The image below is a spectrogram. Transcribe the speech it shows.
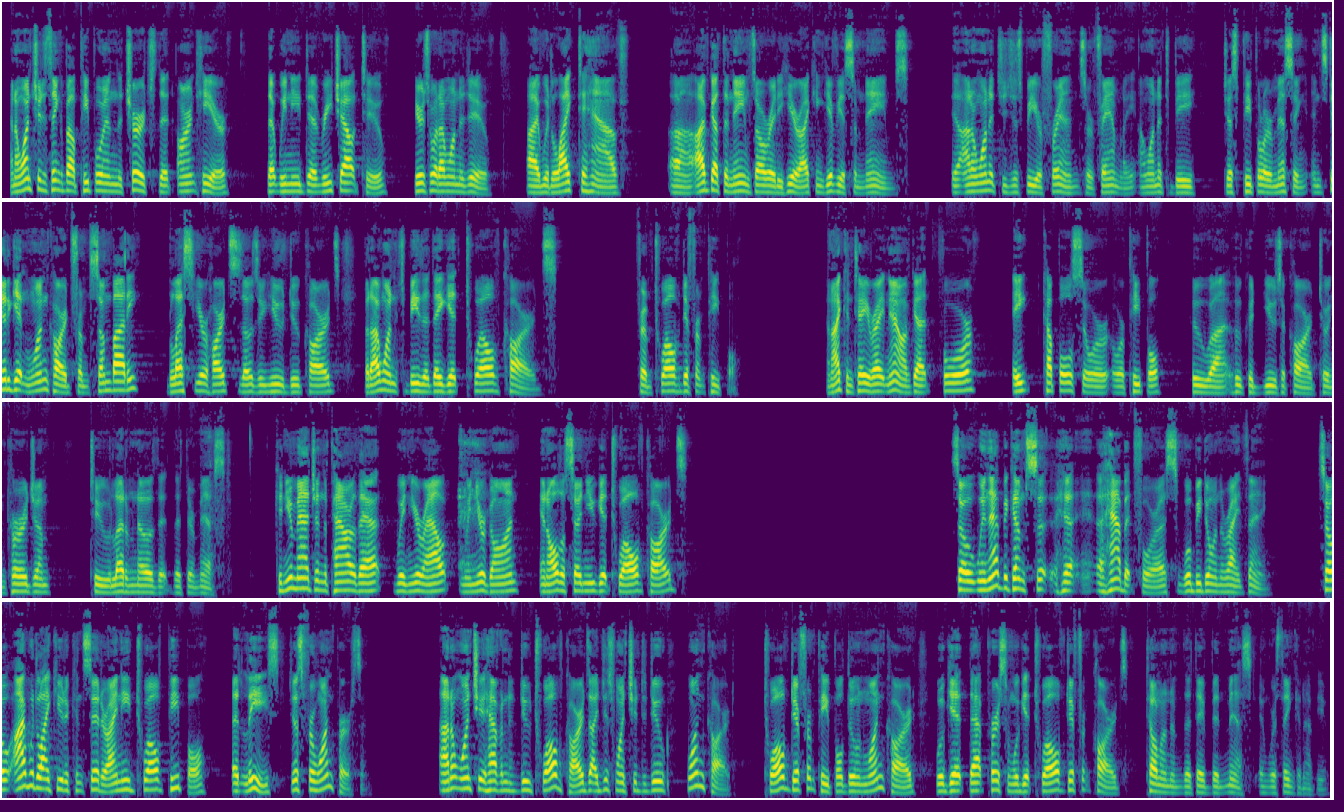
And I want you to think about people in the church that aren't here that we need to reach out to. Here's what I want to do I would like to have, uh, I've got the names already here. I can give you some names. I don't want it to just be your friends or family. I want it to be just people are missing. Instead of getting one card from somebody, bless your hearts, those of you who do cards, but I want it to be that they get 12 cards from 12 different people. And I can tell you right now, I've got four, eight couples or, or people who, uh, who could use a card to encourage them, to let them know that, that they're missed. Can you imagine the power of that when you're out, when you're gone, and all of a sudden you get 12 cards? So when that becomes a habit for us, we'll be doing the right thing. So I would like you to consider I need 12 people at least just for one person. I don't want you having to do 12 cards. I just want you to do one card. 12 different people doing one card will get, that person will get 12 different cards telling them that they've been missed and we're thinking of you.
